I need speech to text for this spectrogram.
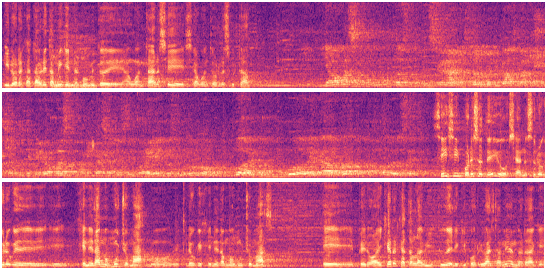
y lo rescatable también que en el momento de aguantarse se aguantó el resultado. Y así, como menciona, nosotros platicamos la que generó más comunicaciones y por ahí el 2 por 1 pudo haber, pudo haber quedado corto Sí, sí, por eso te digo, o sea, nosotros creo que eh, generamos mucho más, ¿no? creo que generamos mucho más, eh, pero hay que rescatar la virtud del equipo rival también, ¿verdad? Que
